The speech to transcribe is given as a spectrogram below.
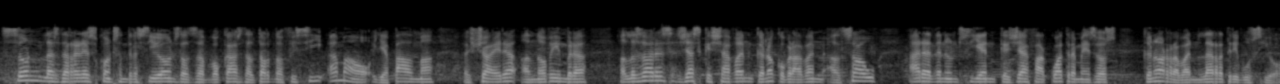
Són les darreres concentracions dels advocats del torn d'ofici a Maó i a Palma. Això era al novembre. Aleshores ja es queixaven que no cobraven el sou, ara denuncien que ja fa quatre mesos que no reben la retribució.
